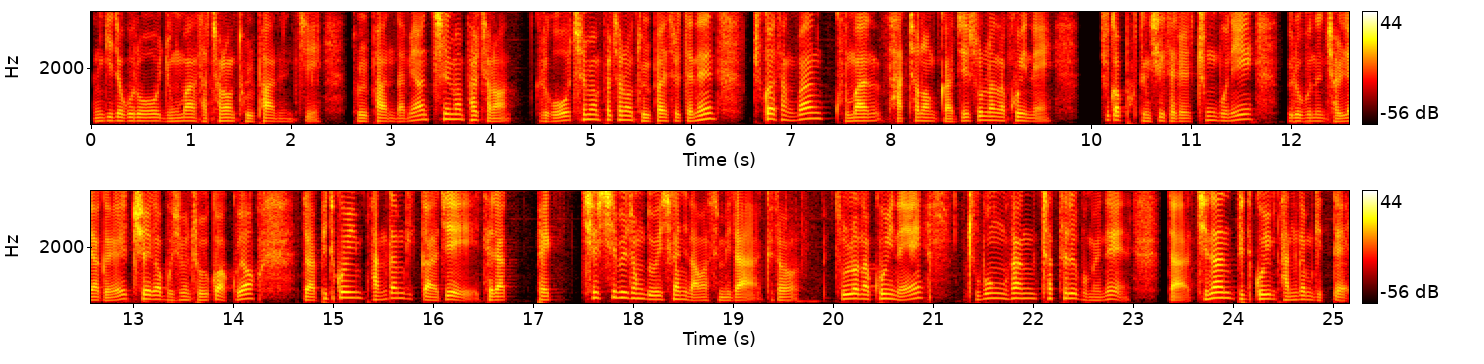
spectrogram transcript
단기적으로 6만 4천 원 돌파하는지 돌파한다면 7만 8천 원 그리고 7만 8천 원 돌파했을 때는 추가 상방 9만 4천 원까지 솔라나 코인의 추가 폭등 시세를 충분히 누려보는 전략을 취해가 보시면 좋을 것 같고요. 자, 비트코인 반감기까지 대략 170일 정도의 시간이 남았습니다. 그래서 솔라나 코인의 주봉상 차트를 보면은 자 지난 비트코인 반감기 때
